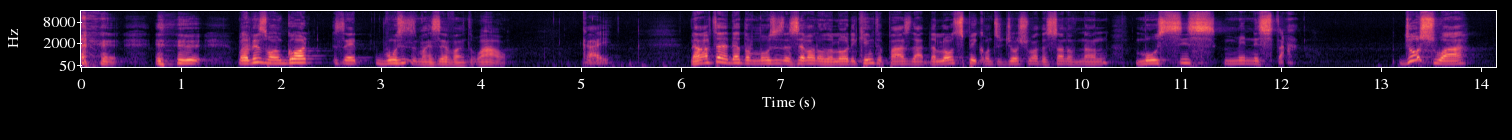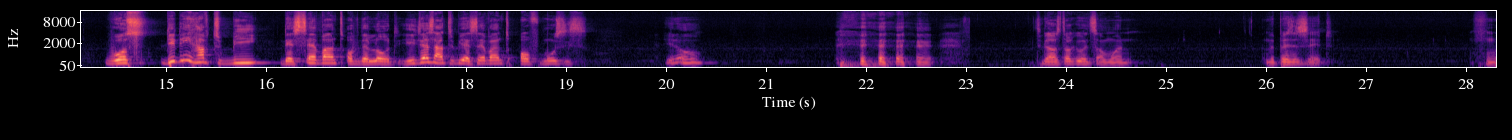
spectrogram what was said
but this one, God said, Moses is my servant. Wow. Okay. Now, after the death of Moses, the servant of the Lord, it came to pass that the Lord spake unto Joshua, the son of Nun, Moses' minister. Joshua was didn't have to be the servant of the Lord. He just had to be a servant of Moses. You know. Today I was talking with someone, and the person said, hmm,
